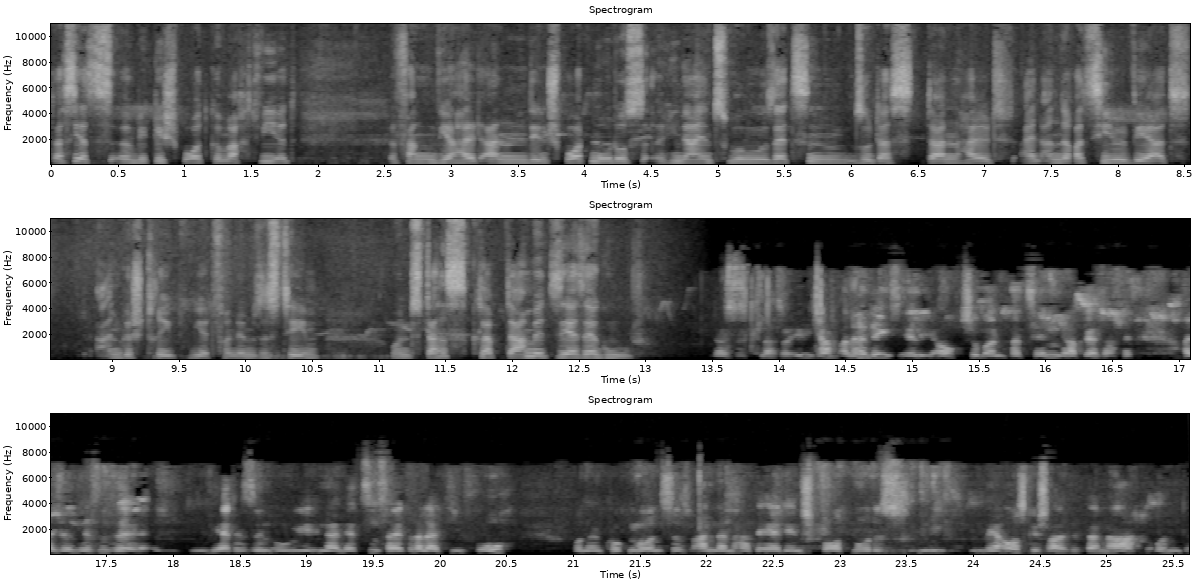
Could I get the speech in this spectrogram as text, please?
dass jetzt äh, wirklich Sport gemacht wird. Fangen wir halt an, den Sportmodus hineinzusetzen, sodass dann halt ein anderer Zielwert angestrebt wird von dem System. Und das klappt damit sehr, sehr gut. Das ist klasse. Ich habe allerdings ehrlich auch schon mal einen Patienten gehabt, der sagte, also wissen Sie, die Werte sind irgendwie in der letzten Zeit relativ hoch. Und dann gucken wir uns das an, dann hatte er den Sportmodus nicht mehr ausgeschaltet danach und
